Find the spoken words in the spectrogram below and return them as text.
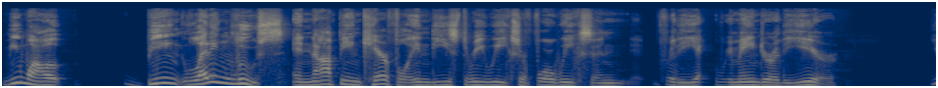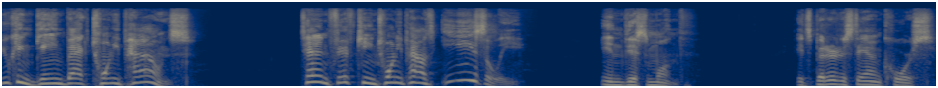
Meanwhile, being letting loose and not being careful in these three weeks or four weeks and for the remainder of the year, you can gain back 20 pounds, 10, 15, 20 pounds easily in this month it's better to stay on course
